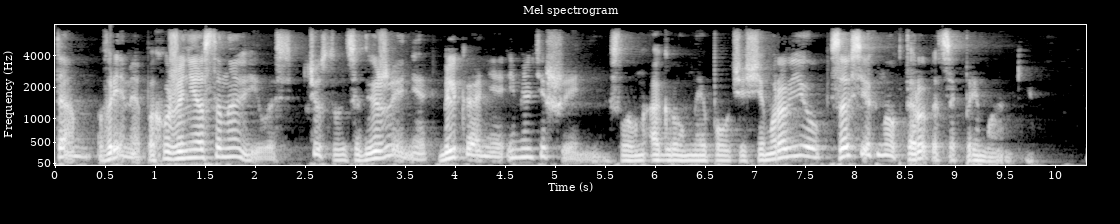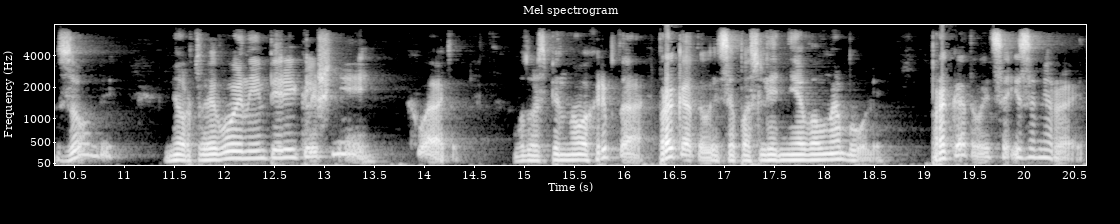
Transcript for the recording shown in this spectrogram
Там время, похоже, не остановилось. Чувствуется движение, мелькание и мельтешение, словно огромные полчища муравьев со всех ног торопятся к приманке. Зомби? Мертвые воины империи клешней? Хватит. Вдоль спинного хребта прокатывается последняя волна боли. Прокатывается и замирает.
